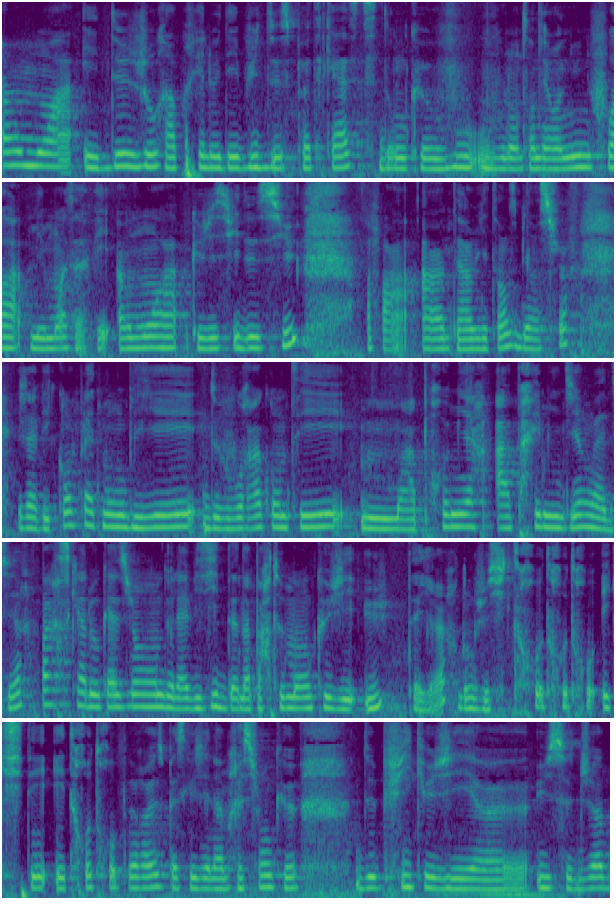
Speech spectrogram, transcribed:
un mois et deux jours après le début de ce podcast. Donc euh, vous, vous l'entendez en une fois, mais moi ça fait un mois que je suis dessus, enfin à intermittence bien sûr. J'avais complètement oublié de vous raconter ma première après-midi, on va dire, parce qu'à l'occasion de la visite d'un appartement que j'ai eu d'ailleurs, donc je suis trop trop trop excitée et trop trop heureuse parce que j'ai l'impression que depuis que j'ai euh, eu ce job,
